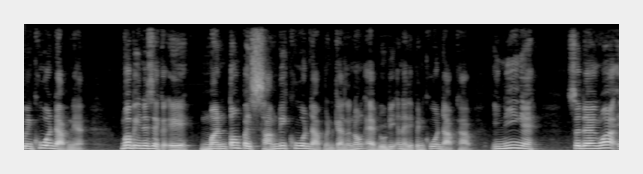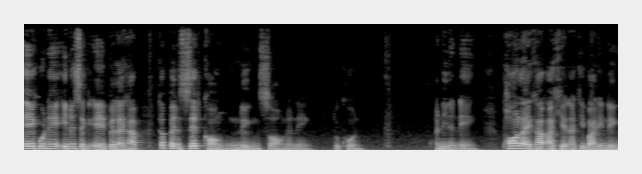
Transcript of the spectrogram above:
เป็นคู่อันดับเนี่ยเมื่อไปอินเตอร์เซกกับ A มันต้องไปซ้ำที่คู่อันดับเหมือนกันแล้วน้องแอบดูที่อันไหนที่เป็นคู่อันดับครับอีนี่ไง แสดงว่า A คูณ A อินเตอร์เซกกับ A เป็นอะไรครับ ก็เป็นเซตของ 1 2 นั่นเองทุกคน อันนี้นั่นเอง เพราะอะไรครับอาเขียนอธิบายนิดนึง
